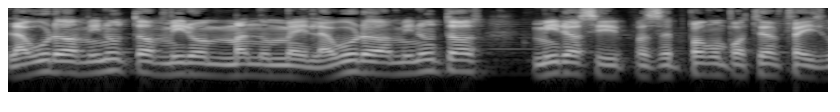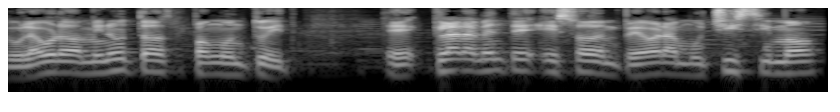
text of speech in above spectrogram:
laburo dos minutos, miro, mando un mail, laburo dos minutos, miro si pues, pongo un posteo en Facebook, laburo dos minutos, pongo un tweet. Eh, claramente eso empeora muchísimo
